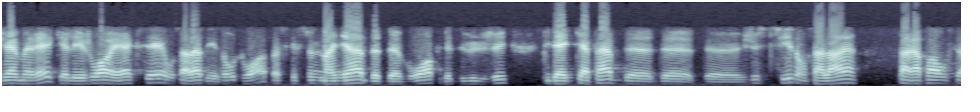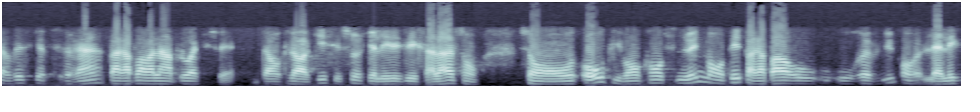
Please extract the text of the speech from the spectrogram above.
j'aimerais que les joueurs aient accès au salaire des autres joueurs, parce que c'est une manière de, de voir puis de divulguer, puis d'être capable de, de, de justifier ton salaire par rapport au service que tu rends, par rapport à l'emploi que tu fais. Donc, le hockey, c'est sûr que les, salaires sont sont hauts, puis vont continuer de monter par rapport aux, revenus que la Ligue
